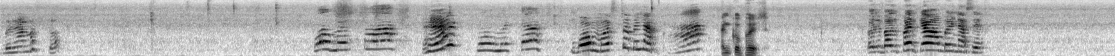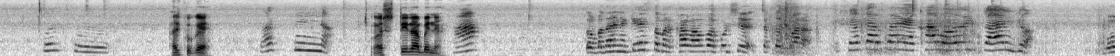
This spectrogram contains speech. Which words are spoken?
બના મસ્ત? હે? બહુ મસ્ત? બન્યા અનકો ફેર ઓલી બાજુ પર બન્યા છે. હરખું કે વસ્તીના બને. તો બધાને કે તમારે ખાવા આવવા પડશે ચક્કરપારા. બહુ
